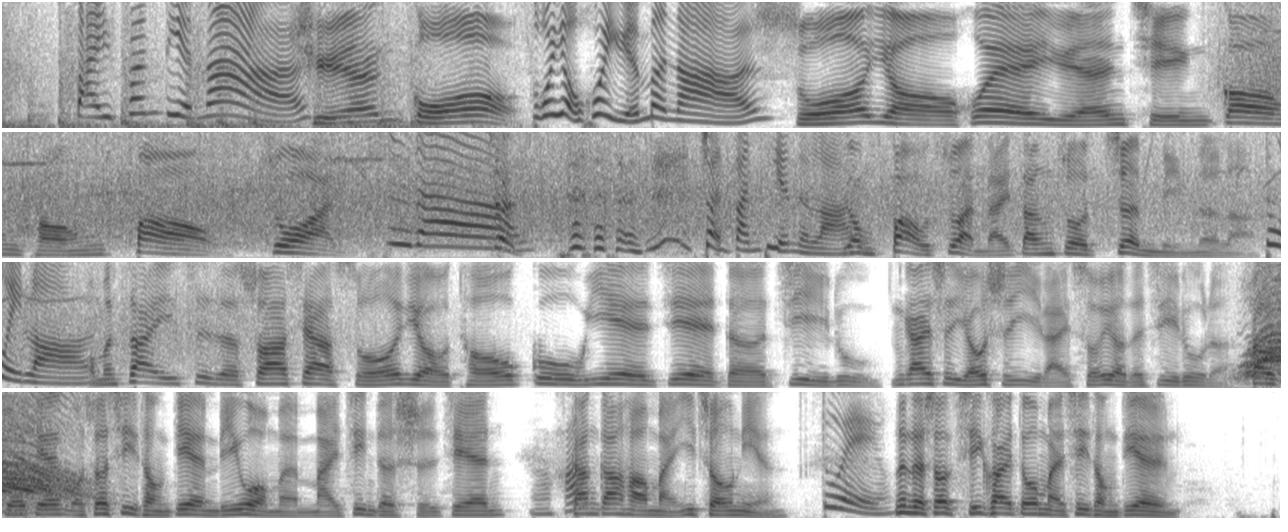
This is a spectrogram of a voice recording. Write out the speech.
百分点呐、全国。所有会员们呐、所有会员请共同报赚，是的，赚 赚翻天的啦。用报赚来当做证明了啦。对啦，我们再一次的刷下所有投顾业界的记录，应该是有史以来所有的记录了。到昨天我说系统店离我们买进的时间刚刚好满一周年，对，那个时候七块多买系统店，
